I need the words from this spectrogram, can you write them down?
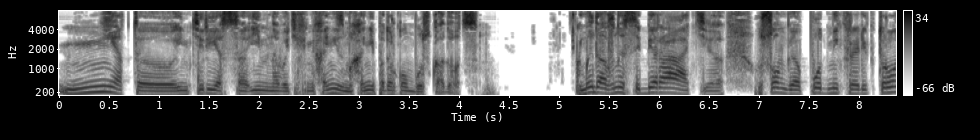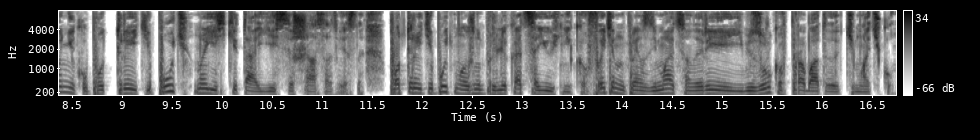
Нет э, интереса именно в этих механизмах, они по-другому будут складываться мы должны собирать, э, условно говоря, под микроэлектронику, под третий путь, ну, есть Китай, есть США, соответственно, под третий путь мы должны привлекать союзников. Этим, например, занимается Андрей Безруков, прорабатывает тематику.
